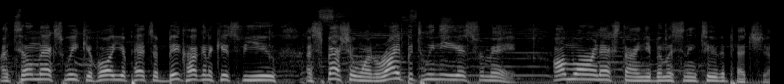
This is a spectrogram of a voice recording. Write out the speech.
Until next week, if all your pets, a big hug and a kiss for you, a special one right between the ears for me. I'm Warren Eckstein. You've been listening to The Pet Show.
